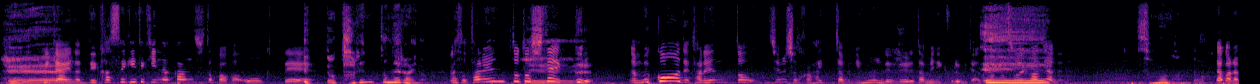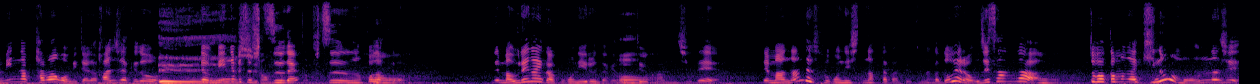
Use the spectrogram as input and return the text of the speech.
へみたいなな出稼ぎ的な感じとかが多くえてでもタレント狙いなの？あそうタレントとして来る。向こうでタレント事務所とか入って多分日本で売れるために来るみたいな、えー。そういう感じなんだよね。そうなんだ。だからみんな卵みたいな感じだけど、えー。でもみんな別に普通だよ。普通の子だけど。うんでまあ売れないからここにいるんだけうんどっていう感じで。でまあなんでそこになったかっていうとなんかどうやらおじさんが、うん。と若者が昨日も同じ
